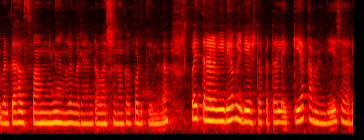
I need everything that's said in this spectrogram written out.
ഇവിടുത്തെ ഹൗസ് ഫാമിങ്ങിന് ഞങ്ങൾ ഇവിടെയാണ് കേട്ടോ ഭക്ഷണമൊക്കെ കൊടുത്തിരുന്നത്. അപ്പോൾ ഇത്രയുള്ള വീഡിയോ. വീഡിയോ ഇഷ്ടപ്പെട്ടാൽ ലൈക്ക് ചെയ്യുക കമന്റ് ചെയ്യുക ഷെയർ ചെയ്യുക.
